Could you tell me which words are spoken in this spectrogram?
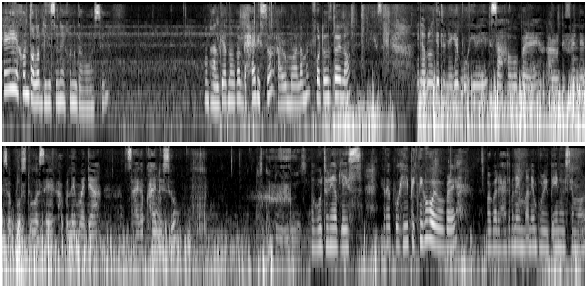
সেই এখন তলত দেখিছেনে এখন গাঁও আছে। মই ভালকৈ আপোনালোকক দেখাই দিছোঁ আৰু মই অলপমান ফটোজ লৈ লওঁ। ঠিক আছে। এতিয়া আপোনালোকে ধুনীয়াকৈ বহি চাহ খাব পাৰে আৰু ডিফাৰেণ্ট টাইপছৰ বস্তু আছে। খাবলৈ মই এতিয়া চাহ একাপ খাই লৈছোঁ। বহুত ধুনীয়া প্লেচ ইয়াতে বহি পিকনিকো কৰিব পাৰে। ঘৰৰ পৰা দেখাইছে মানে ইমানেই ভৰি পেইন হৈছে মোৰ।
